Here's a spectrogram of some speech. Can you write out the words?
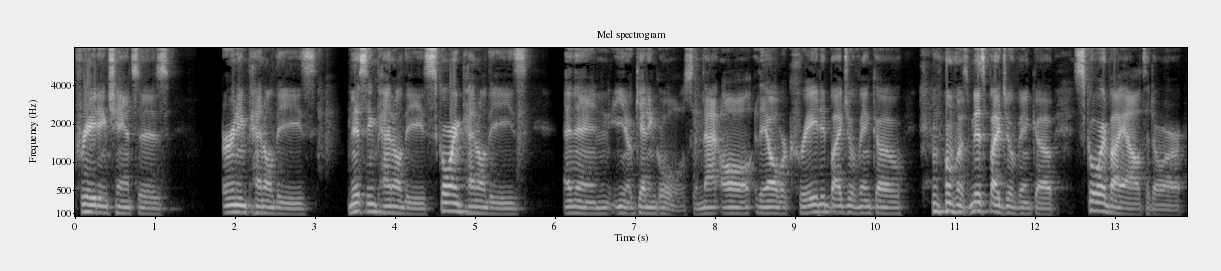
creating chances, earning penalties, missing penalties, scoring penalties, and then you know getting goals, and that all they all were created by Giovinco, one was missed by Giovinco, scored by Altidore,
